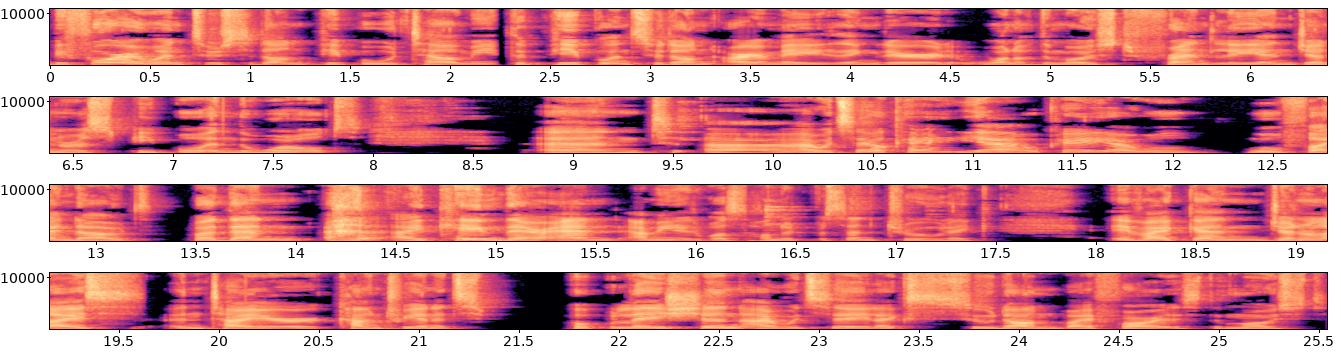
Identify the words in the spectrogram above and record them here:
before I went to Sudan, people would tell me the people in Sudan are amazing. They're one of the most friendly and generous people in the world. And uh, I would say, okay, yeah, okay, I will, we'll find out. But then I came there and I mean, it was 100% true. Like, if I can generalize entire country and its population, I would say like Sudan by far is the most,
